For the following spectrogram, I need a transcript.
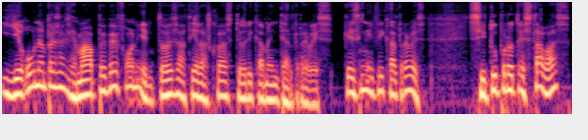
Y llegó una empresa que se llamaba Pepefon y entonces hacía las cosas teóricamente al revés. ¿Qué significa al revés? Si tú protestabas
